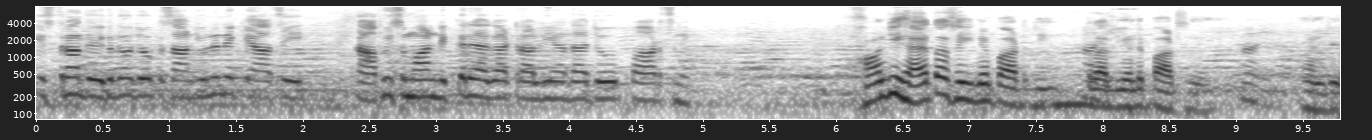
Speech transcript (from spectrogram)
ਕਿਸ ਤਰ੍ਹਾਂ ਦੇਖਦੇ ਹੋ ਜੋ ਕਿਸਾਨ ਯੂਨੀਅਨ ਨੇ ਕਿਹਾ ਸੀ ਕਾਫੀ ਸਮਾਨ ਨਿਕਲ ਰਿਹਾ ਹੈਗਾ ਟਰਾਲੀਆਂ ਦਾ ਜੋ ਪਾਰਟਸ ਨੇ। ਹਾਂਜੀ ਹੈ ਤਾਂ ਸਹੀ ਨੇ ਪਾਰਟ ਜੀ ਟਰਾਲੀਆਂ ਦੇ ਪਾਰਟਸ ਨੇ। ਹਾਂਜੀ। ਹਾਂਜੀ।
